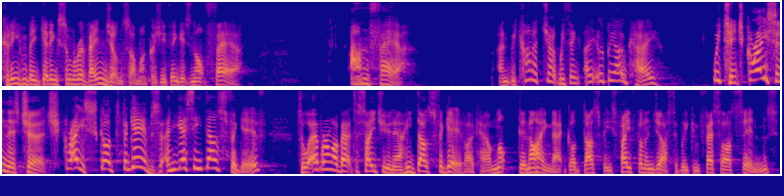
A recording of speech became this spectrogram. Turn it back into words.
Could even be getting some revenge on someone because you think it's not fair. Unfair. And we kind of joke, we think it'll be okay. We teach grace in this church. Grace, God forgives. And yes, He does forgive. So, whatever I'm about to say to you now, He does forgive. Okay, I'm not denying that. God does, He's faithful and just if we confess our sins.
